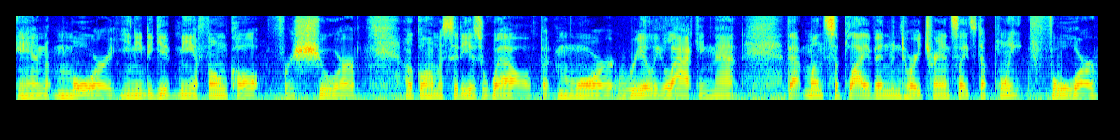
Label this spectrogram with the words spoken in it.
and more, you need to give me a phone call for sure. Oklahoma City as well, but Moore really lacking that. That month's supply of inventory translates to 0.4.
